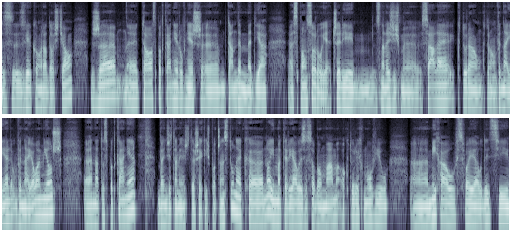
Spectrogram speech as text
z, z wielką radością, że to spotkanie również Tandem Media sponsoruje, czyli mm, znaleźliśmy salę, którą, którą wynaję, wynająłem już na to spotkanie. Będzie tam też jakiś poczęstunek, no i materiały ze sobą mam, o których mówił e, Michał w swojej audycji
